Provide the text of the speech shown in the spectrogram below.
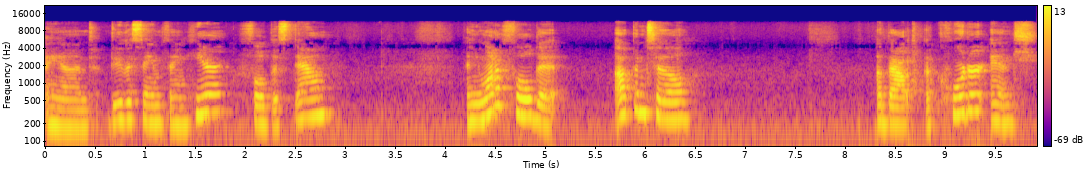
And do the same thing here, fold this down. And you wanna fold it up until about a quarter inch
